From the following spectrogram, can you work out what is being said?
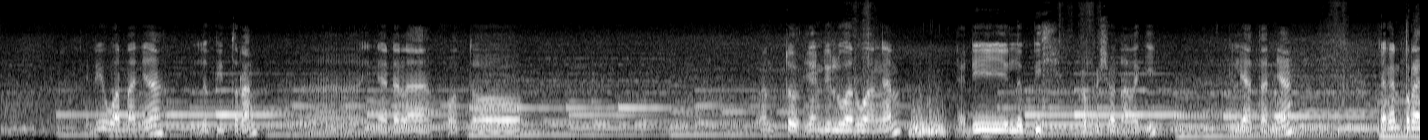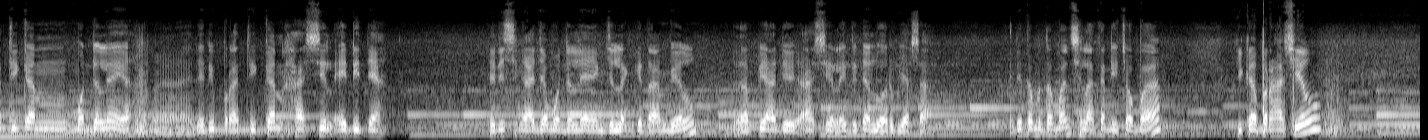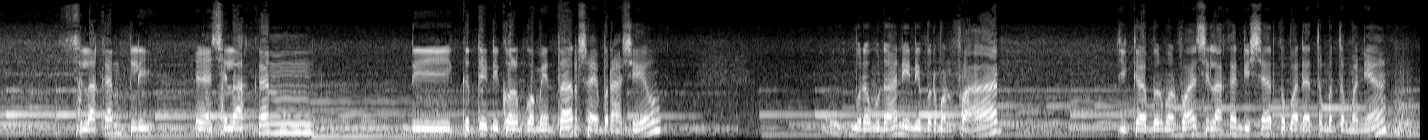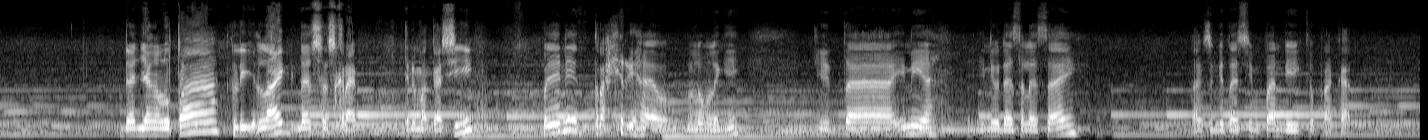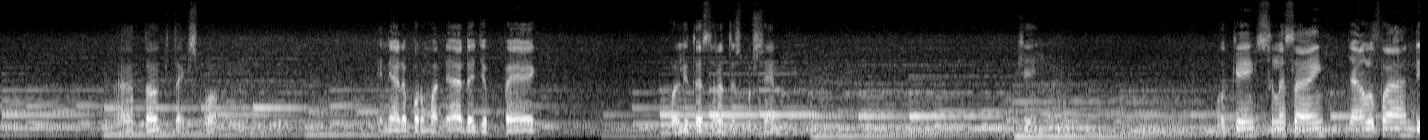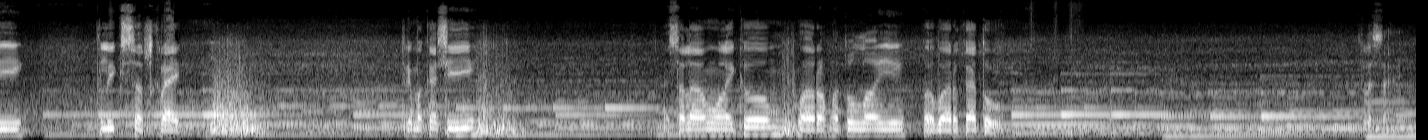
Jadi warnanya lebih terang. Nah, ini adalah foto untuk yang di luar ruangan. Jadi lebih profesional lagi kelihatannya. Jangan perhatikan modelnya ya. Nah, jadi perhatikan hasil editnya jadi sengaja modelnya yang jelek kita ambil tapi hasil editnya luar biasa. Jadi teman-teman silahkan dicoba. Jika berhasil silahkan klik eh, silahkan diketik di kolom komentar saya berhasil. Mudah-mudahan ini bermanfaat. Jika bermanfaat silahkan di share kepada teman-temannya. Dan jangan lupa klik like dan subscribe. Terima kasih Oh ya ini terakhir ya belum lagi. Kita ini ya ini udah selesai. Langsung kita simpan di keprakat atau kita ekspor. Ini ada formatnya ada JPEG kualitas 100% oke. Okay. oke okay, selesai. Jangan lupa di klik subscribe. Terima kasih Assalamualaikum warahmatullahi wabarakatuh. Selesai.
